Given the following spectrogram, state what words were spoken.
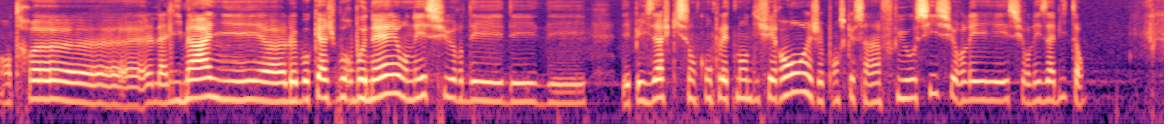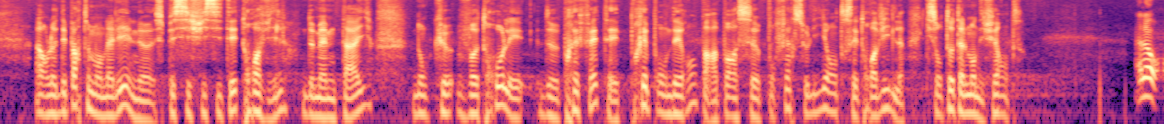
entre la Limagne et le bocage bourbonnais, on est sur des paysages qui sont complètement différents et je pense que ça influe aussi sur les, sur les habitants. Alors le département d'Allier a une spécificité, trois villes de même taille. Donc euh, votre rôle est de préfète est prépondérant par rapport à ce, pour faire ce lien entre ces trois villes qui sont totalement différentes. Alors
